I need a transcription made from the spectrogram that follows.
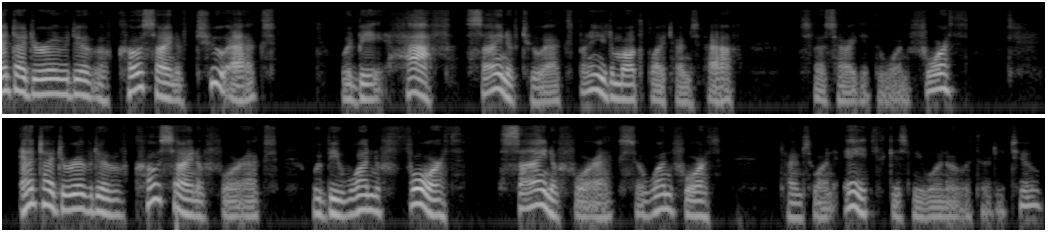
Antiderivative of cosine of 2x would be half sine of 2x, but I need to multiply times half. So that's how I get the 1 fourth. Antiderivative of cosine of 4x would be 1 fourth sine of 4x. So 1 fourth times 1 eighth gives me 1 over 32.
